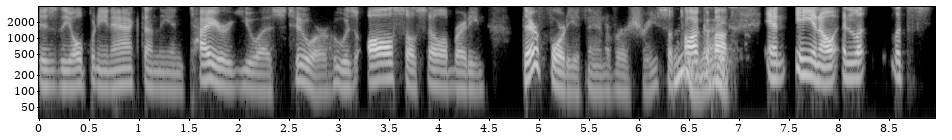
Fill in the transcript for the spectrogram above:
is the opening act on the entire US tour, who is also celebrating their 40th anniversary. So Ooh, talk about and you know, and let, let's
